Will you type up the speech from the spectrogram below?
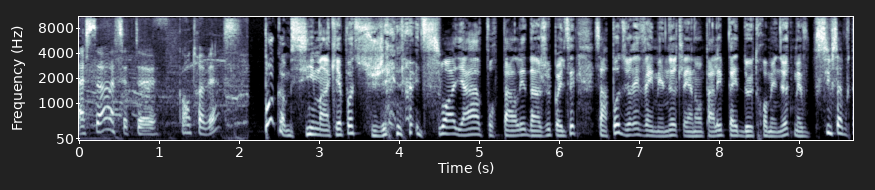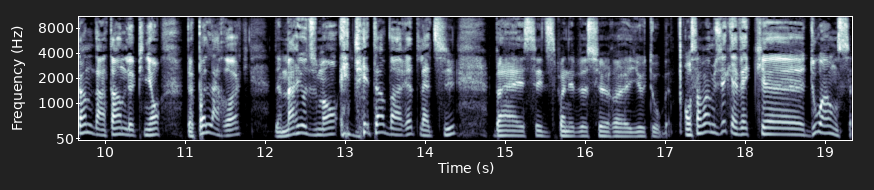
à ça, à cette euh, controverse? Comme s'il manquait pas de sujet lundi soir hier pour parler d'enjeux politiques. Ça n'a pas duré 20 minutes. Là. Ils en ont parlé peut-être 2-3 minutes. Mais si ça vous tente d'entendre l'opinion de Paul Larocque, de Mario Dumont et Gaétan Barrette là-dessus, ben c'est disponible sur euh, YouTube. On s'en va en musique avec euh, Douance.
